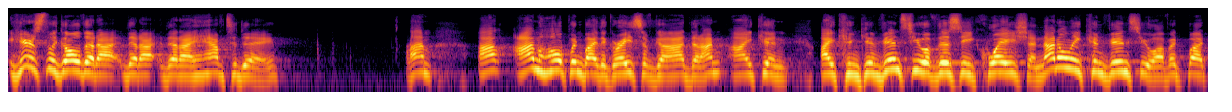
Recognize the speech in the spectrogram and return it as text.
here's the goal that I, that I, that I have today. I'm, I'm, I'm hoping by the grace of God that I'm, I, can, I can convince you of this equation. Not only convince you of it, but,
